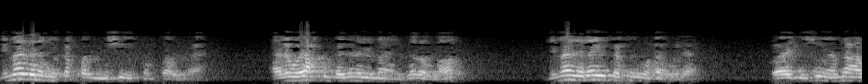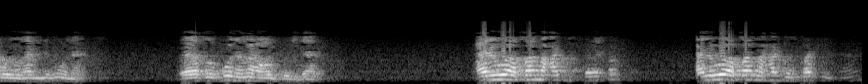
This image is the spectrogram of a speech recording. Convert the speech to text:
لماذا لم يكفر المشير الطنطاوي الآن؟ هل هو يحكم بيننا بما أنزل الله؟ لماذا لا يكفر هؤلاء؟ ويجلسون معه ويهنئونه ويطوفون معه البلدان. هل هو أقام حد السرقة هل هو أقام حد القتل الآن؟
